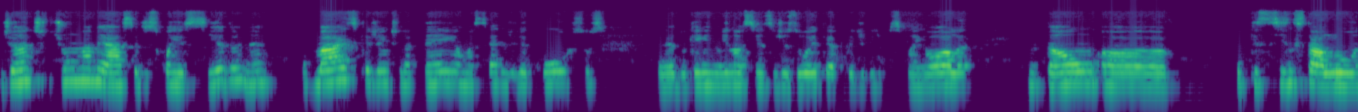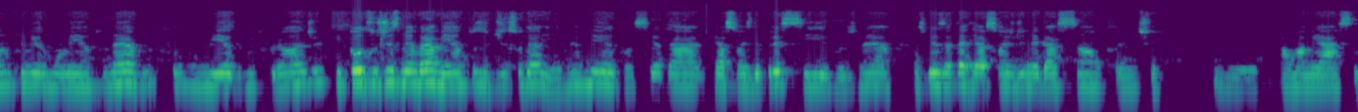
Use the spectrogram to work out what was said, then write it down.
diante de uma ameaça desconhecida, né? Por mais que a gente ainda tenha uma série de recursos é, do que em 1918, época de gripe espanhola, então, uh, o que se instalou no primeiro momento, né, foi um medo muito grande e todos os desmembramentos disso daí, né, medo, ansiedade, reações depressivas, né, às vezes até reações de negação frente eh, a uma ameaça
